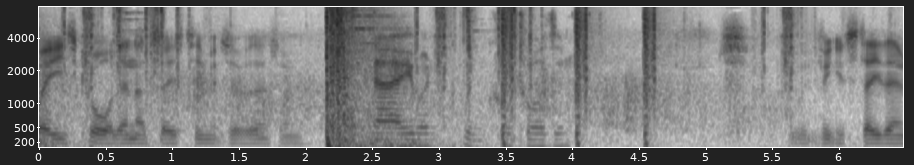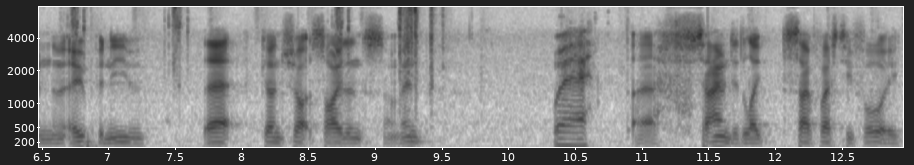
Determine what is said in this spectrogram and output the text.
way he's crawling, I'd say his teammates over there. So No, he wouldn't, wouldn't crawl towards him. I wouldn't think he'd stay there in the open either. There, gunshot, silence. I'm in. Where? Uh, sounded like southwest 240.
